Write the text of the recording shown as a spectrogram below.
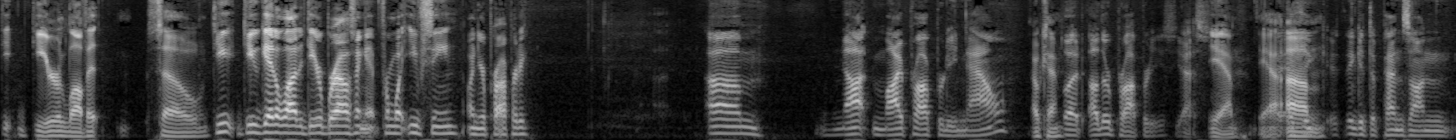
de- deer love it. So do you do you get a lot of deer browsing it from what you've seen on your property? Um, Not my property now. Okay. But other properties, yes. Yeah, yeah. I, Um, think, I think it depends on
